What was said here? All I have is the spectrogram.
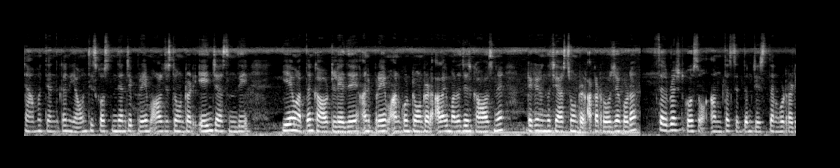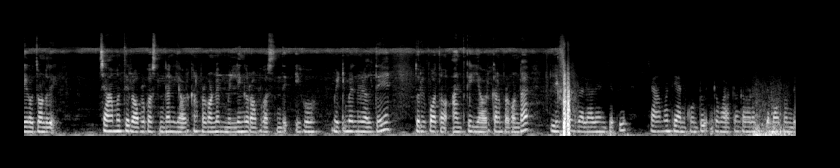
చామంతి ఎందుకని ఎవరిని తీసుకొస్తుంది అని చెప్పి ప్రేమ ఆలోచిస్తూ ఉంటాడు. ఏం చేస్తుంది? ఏం అర్థం కావట్లేదే అని ప్రేమ్ అనుకుంటూ ఉంటాడు. అలాగే మదర్ చేసి కావాల్సిన డెకరేషన్ అంతా చేస్తూ ఉంటాడు. అక్కడ రోజా కూడా సెలబ్రేషన్ కోసం అంతా సిద్ధం చేసి తను కూడా రెడీ అవుతుంటుంది చామంతి లోపలికి వస్తుంది కానీ ఎవరు కనపడకుండా మిల్లింగ్ లోపలికి వస్తుంది. ఇగో మెట్టి మీద వెళ్తే దొరికిపోతాం అందుకే ఎవరు కనపడకుండా లిఫ్ట్ వెళ్ళాలి అని చెప్పి చామంతి అనుకుంటూ ఇంకా వాళ్ళకం కలవడం సిద్ధమవుతుంది.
